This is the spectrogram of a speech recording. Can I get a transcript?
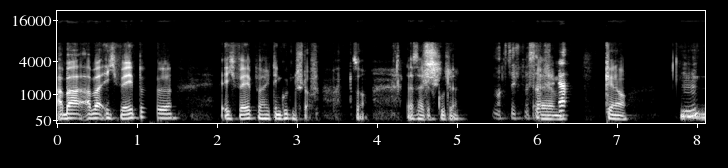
aber, aber ich vape, ich vape halt den guten Stoff. So, das ist halt das Gute. Macht sich besser. Ähm, ja, Genau. Mhm.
